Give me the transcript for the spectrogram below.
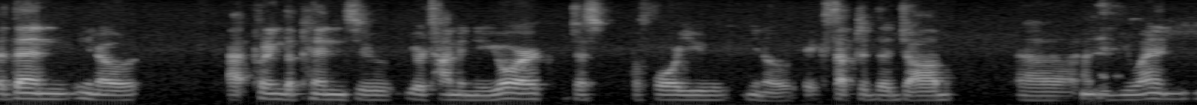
But then you know at putting the pin to your time in New York just before you, you know, accepted the job uh, at the UN.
